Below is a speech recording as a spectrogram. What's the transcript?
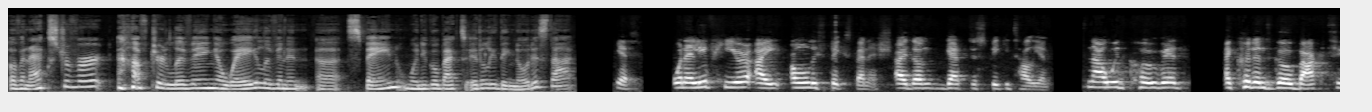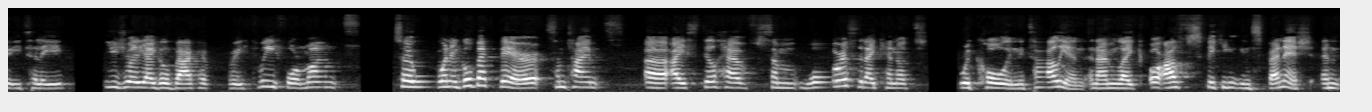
of an extrovert after living away, living in uh, Spain. When you go back to Italy, they notice that. Yes. When I live here, I only speak Spanish. I don't get to speak Italian. Now with COVID, I couldn't go back to Italy. Usually I go back every three, four months. So when I go back there, sometimes uh, I still have some words that I cannot recall in Italian, and I'm like, oh, I'm speaking in Spanish, and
